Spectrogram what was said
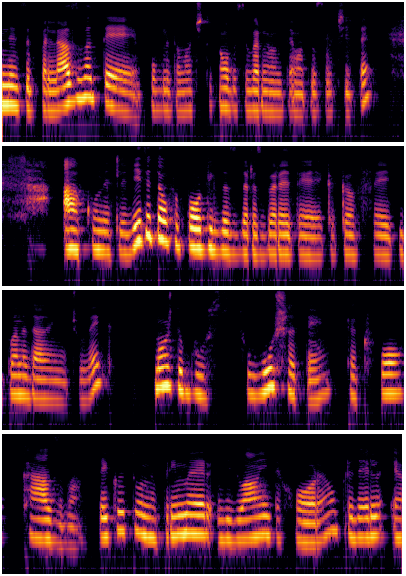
не забелязвате погледа на очите, отново да се върнем на темата за очите, ако не следите толкова погледа, за да разберете какъв е типа на дадения човек, може да го слушате какво казва. Тъй като, например, визуалните хора определя, е,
